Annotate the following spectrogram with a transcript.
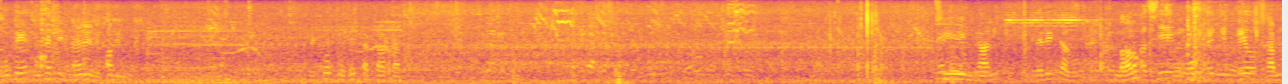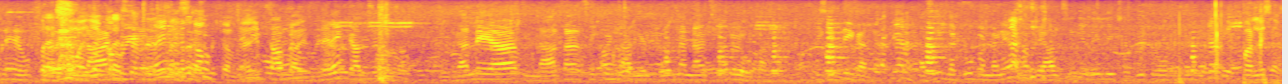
ਉਹਦੇ ਉਹਦੇ ਲਈ ਮੈਂ ਦੇਖੋ ਦੇਖੋ ਤੁਸੀਂ ਧੱਕਾ ਕਰ ਅਸੀਂ ਗੱਲ ਮੇਰੀ ਅਸੀਂ ਉੱਥੇ ਜਿੱਥੇ ਉਹ ਸਾਹਮਣੇ ਉਹ Press ਤੋਂ ਆਈ ਹੈ, ਨਾ press ਕੋਈ- ਤੋਂ। ਨਹੀਂ, ਨਹੀਂ, ਕੰਮ ਚੱਲ ਰਿਹਾ ਜੀ, ਕੰਮ ਮੇਰੀ ਗੱਲ ਸੁਣ। ਲਓ ਗੱਲ ਇਹ ਆ ਨਾ ਤਾਂ ਅਸੀਂ ਕੋਈ ਨਾਰੀਅਲ ਫੋੜਨਾ ਨਾ ਕੋਈ ਹੋਣਾ ਸਿੱਧੀ ਗੱਲ। ਅਸੀਂ ਲੱਡੂ ਵੰਡਣੇ ਆ ਹਰਦਿਆਲ ਸਿੰਘ ਇਹਦੇ ਲਈ 26 ਕਰੋੜ ਰੁਪਏ ਪਰਲੀ ਸਾਈਡ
